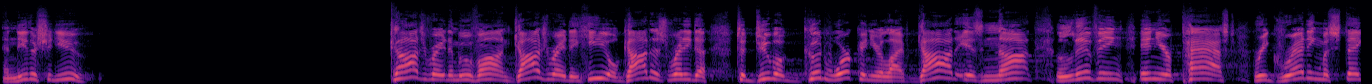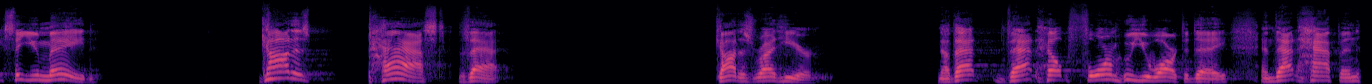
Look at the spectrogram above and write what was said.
and neither should you. God's ready to move on. God's ready to heal. God is ready to, to do a good work in your life. God is not living in your past, regretting mistakes that you made. God is past that. God is right here. Now that that helped form who you are today and that happened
